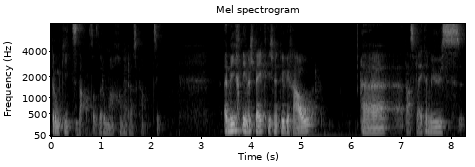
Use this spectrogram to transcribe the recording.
darum gibt es das, also darum machen wir das Ganze. Ein wichtiger Aspekt ist natürlich auch, äh, dass Fledermäuse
